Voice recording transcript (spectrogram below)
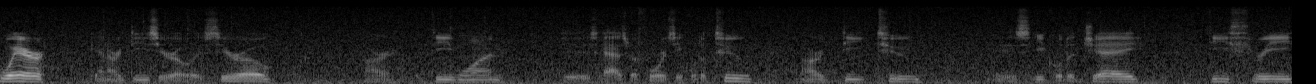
where, again, our d0 is 0, our d1 is, as before, is equal to 2, our d2 is equal to j, d3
